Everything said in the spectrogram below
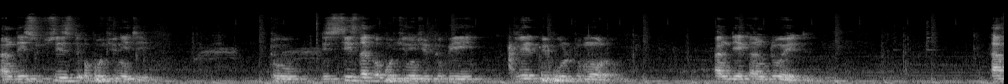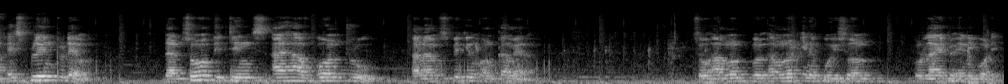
And they seize the opportunity to they seize that opportunity to be great people tomorrow. And they can do it. I've explained to them that some of the things I have gone through, and I'm speaking on camera. So I'm not, I'm not in a position to lie to anybody.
